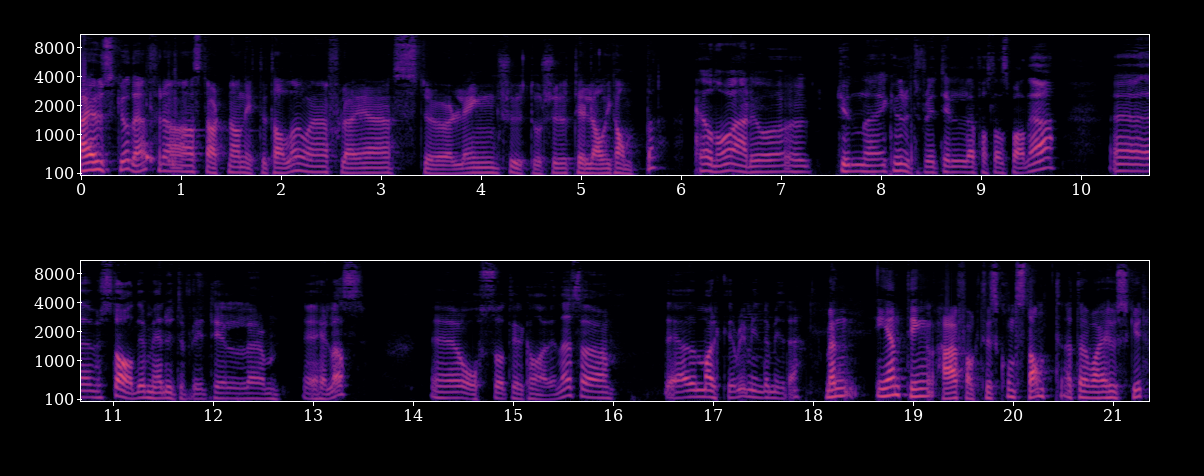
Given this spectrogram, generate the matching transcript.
Nei, Jeg husker jo det fra starten av 90-tallet, hvor jeg fløy Stirling 727 til Alicante. Ja, nå er det jo kun, eh, kun rutefly til fastlands-Spania. Eh, stadig mer rutefly til eh, Hellas, eh, og også til Kanariene. Så det, markedet blir mindre og mindre. Men én ting er faktisk konstant, etter hva jeg husker.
